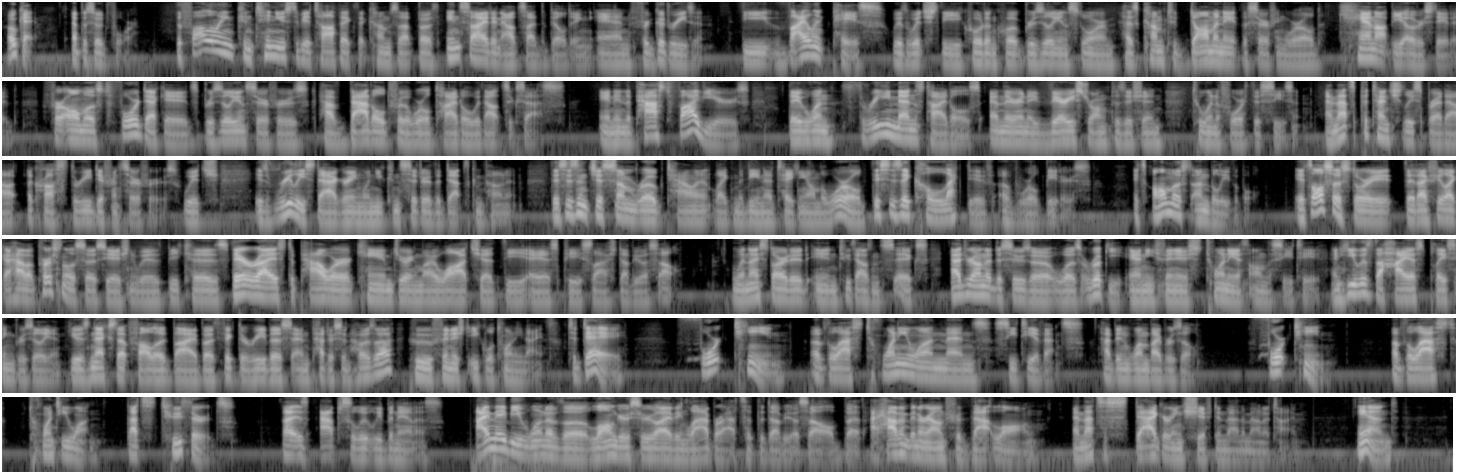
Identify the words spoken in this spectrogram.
Okay, episode four. The following continues to be a topic that comes up both inside and outside the building, and for good reason. The violent pace with which the quote unquote Brazilian storm has come to dominate the surfing world cannot be overstated. For almost four decades, Brazilian surfers have battled for the world title without success. And in the past five years, they've won three men's titles, and they're in a very strong position to win a fourth this season. And that's potentially spread out across three different surfers, which is really staggering when you consider the depth component. This isn't just some rogue talent like Medina taking on the world, this is a collective of world beaters. It's almost unbelievable. It's also a story that I feel like I have a personal association with because their rise to power came during my watch at the ASP slash WSL. When I started in 2006, Adriano de Souza was a rookie and he finished 20th on the CT. And he was the highest placing Brazilian. He was next up, followed by both Victor Ribas and Peterson Rosa, who finished equal 29th. Today, 14 of the last 21 men's CT events have been won by Brazil. 14 of the last 21. That's two thirds. That is absolutely bananas. I may be one of the longer surviving lab rats at the WSL, but I haven't been around for that long, and that's a staggering shift in that amount of time. And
